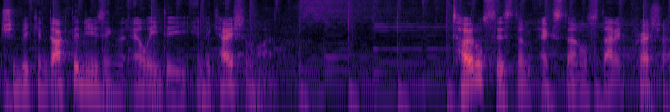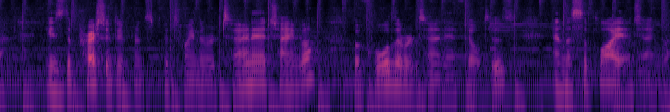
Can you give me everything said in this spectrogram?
should be conducted using the LED indication light. Total system external static pressure is the pressure difference between the return air chamber before the return air filters and the supply air chamber.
